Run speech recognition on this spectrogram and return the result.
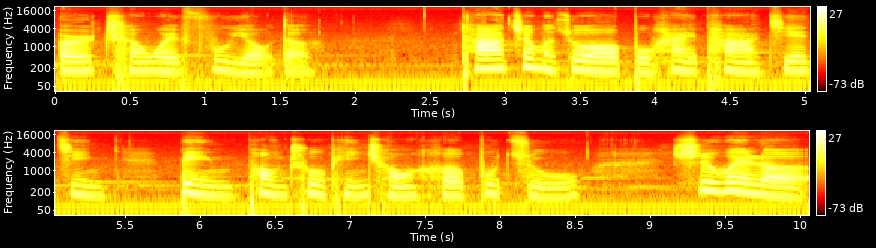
而成为富有的。他这么做不害怕接近并碰触贫穷和不足，是为了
